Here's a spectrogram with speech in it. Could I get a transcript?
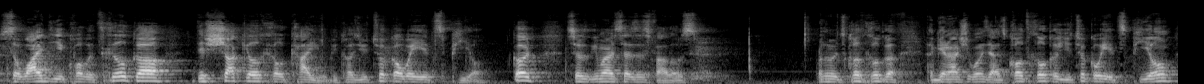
So why do you call it chilka? The shakel chilkayu because you took away its peel. Good. So the Gemara says as follows. In other words, called chilka. Again, Rashi points out it's called chilka. You took away its peel,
